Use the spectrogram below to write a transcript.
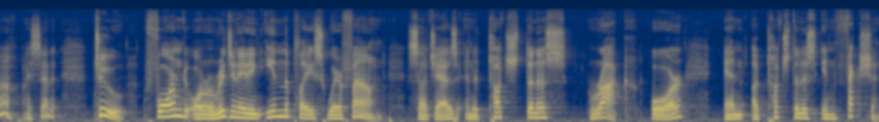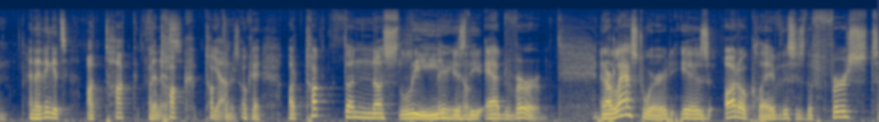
huh i said it two formed or originating in the place where found such as an autochthonous rock or an autochthonous infection And I think it's autochthonous. Autoch- Yeah. autochthonous. Okay. Autochthonously is go. the adverb. And our last word is autoclave. This is the first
